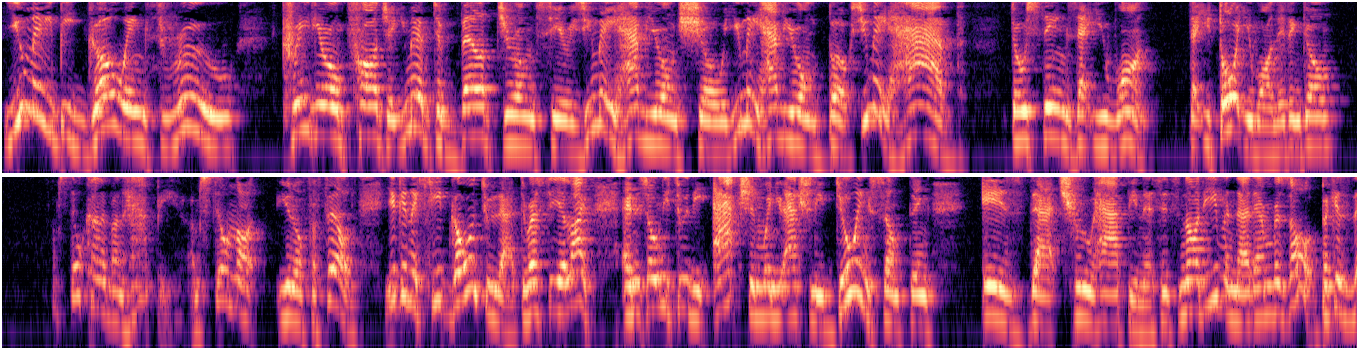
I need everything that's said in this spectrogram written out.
You may be going through creating your own project. You may have developed your own series. You may have your own show. You may have your own books. You may have those things that you want, that you thought you wanted, and go, I'm still kind of unhappy. I'm still not, you know, fulfilled. You're going to keep going through that the rest of your life. And it's only through the action when you're actually doing something is that true happiness. It's not even that end result because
